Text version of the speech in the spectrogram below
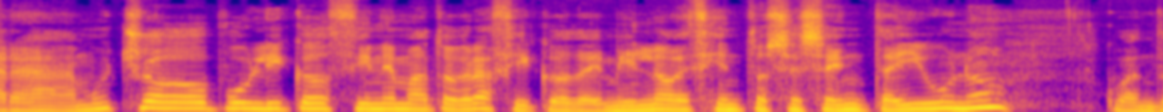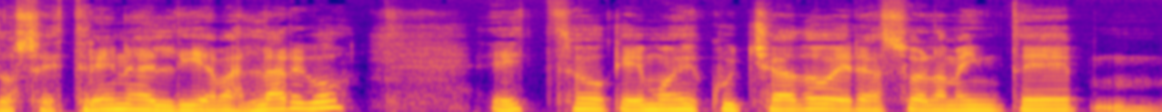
Para mucho público cinematográfico de 1961, cuando se estrena El Día Más Largo, esto que hemos escuchado era solamente, mm,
